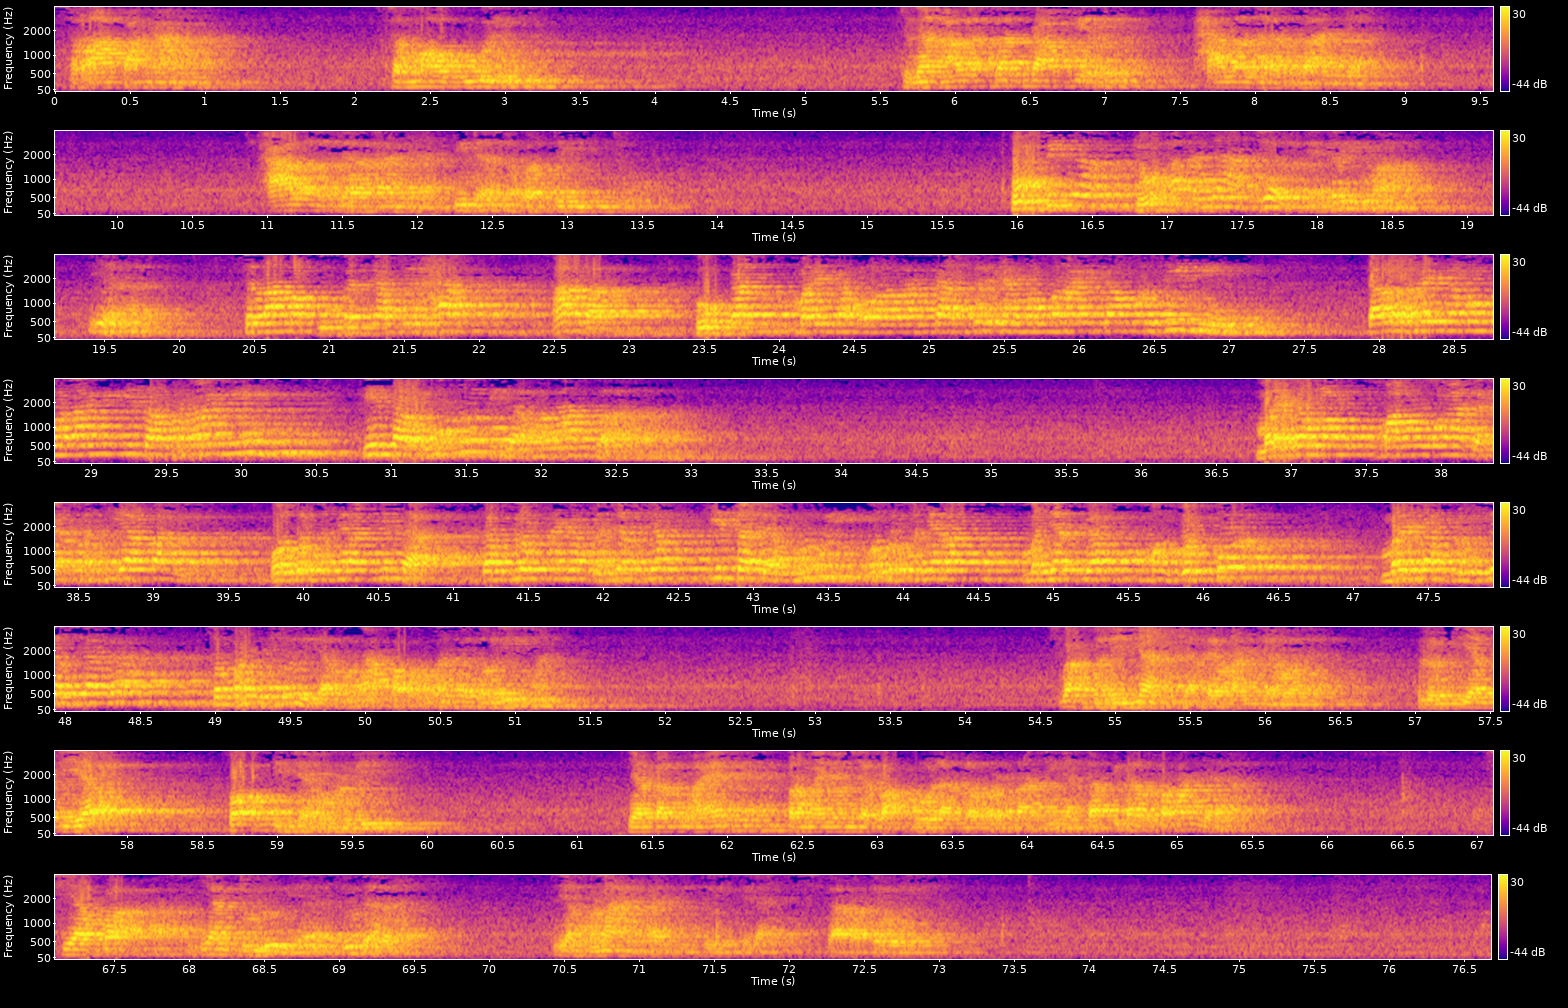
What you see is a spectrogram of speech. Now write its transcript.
serampangan semau gue dengan alasan kafir halal hartanya, halal darahnya, tidak seperti itu. Buktinya doanya aja diterima. Ya, selama bukan kafir hak, apa? Bukan mereka orang-orang kafir yang memerangi kaum muslimin. Kalau mereka memerangi kita perangi, kita bunuh tidak mengapa. Mereka mau mengadakan persiapan untuk menyerang kita. Sebelum mereka bersiap-siap, kita dahului untuk menyerang, menyergap, menggempur. Mereka belum siap siaga. Seperti itu tidak mengapa, bukan kezaliman. Sebab belinya kata orang Jawa ya. Belum siap-siap kok didahului. Ya kalau main permainan sepak bola atau pertandingan, tapi kalau perang siapa yang dulu ya sudah itu yang menang kan itu istilahnya secara teori.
